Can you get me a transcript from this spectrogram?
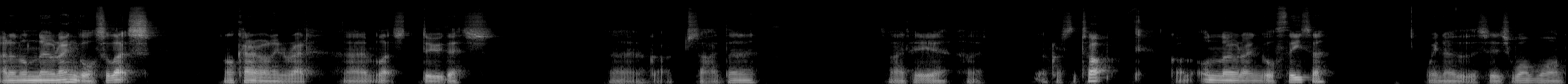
and an unknown angle. So let's, I'll carry on in red. Um, let's do this. Uh, I've got a side there, side here, across the top. Got an unknown angle theta. We know that this is 1199.61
